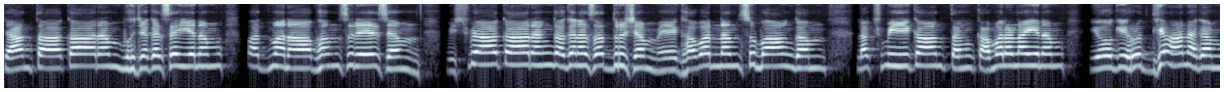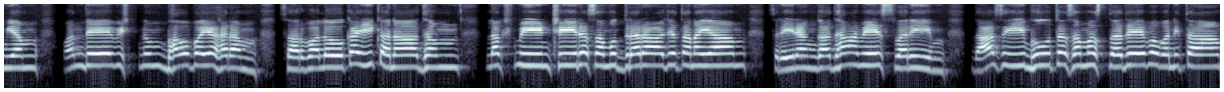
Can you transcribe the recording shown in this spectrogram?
శాంతాకారం భుజగశయనం పద్మనాభం సురేశం విశ్వాకారం గగన సదృశం మేఘవర్ణం శుభాంగం లక్ష్మీకాంతం కమలనయనం యోగి హృద్యానగమ్యం వందే విష్ణుం భవభయహరం సర్వలోకైకనాథం లక్ష్మీం క్షీరసముద్రరాజతనయాం శ్రీరంగధామేశ్వరీం దాసీభూత సమస్తదేవవనితాం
